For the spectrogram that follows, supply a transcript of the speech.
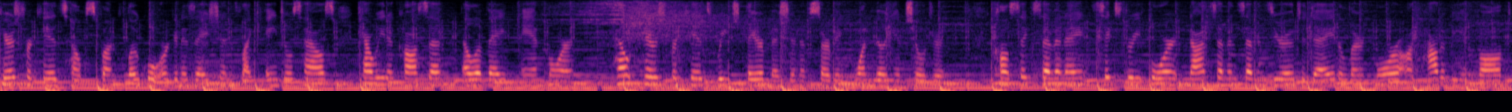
Cares for Kids helps fund local organizations like Angels House, Coweta Casa, Elevate, and more. Help Cares for Kids reach their mission of serving 1 million children. Call 678 634 9770 today to learn more on how to be involved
